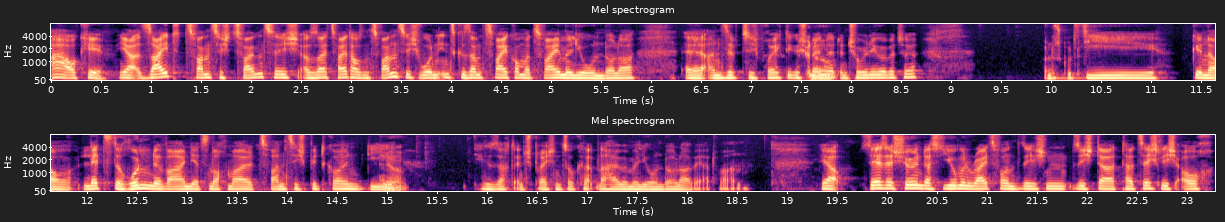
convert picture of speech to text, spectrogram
Ah, okay. Ja, seit 2020, also seit 2020 wurden insgesamt 2,2 Millionen Dollar äh, an 70 Projekte gespendet. Genau. Entschuldige bitte. Alles gut. Die, genau, letzte Runde waren jetzt nochmal 20 Bitcoin, die, ja. wie gesagt, entsprechend so knapp eine halbe Million Dollar wert waren. Ja, sehr, sehr schön, dass die Human Rights Foundation sich da tatsächlich auch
